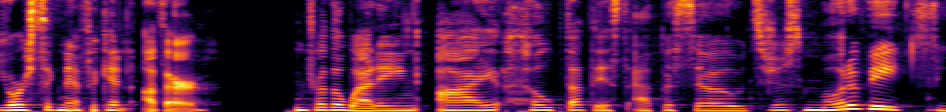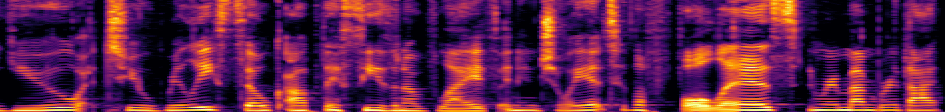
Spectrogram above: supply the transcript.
your significant other for the wedding. I hope that this episode just motivates you to really soak up this season of life and enjoy it to the fullest. And remember that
